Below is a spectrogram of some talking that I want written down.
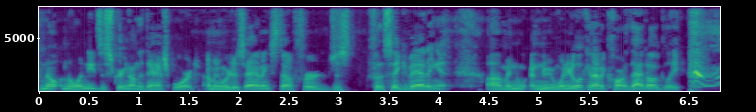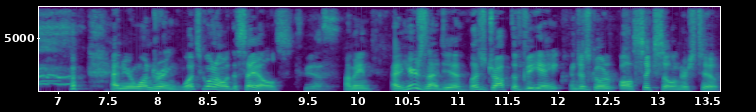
No, no one needs a screen on the dashboard. I mean, we're just adding stuff for just for the sake of adding it. Um, and, and when you're looking at a car that ugly, and you're wondering what's going on with the sales, Yes. I mean, and here's an idea: let's drop the V8 and just go to all six cylinders too.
